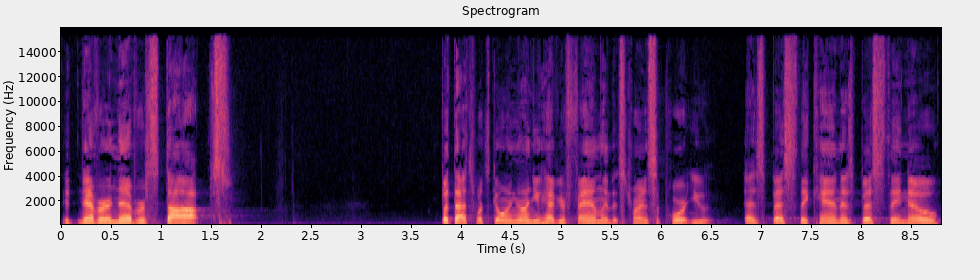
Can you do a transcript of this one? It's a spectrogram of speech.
It never, never stops. But that's what's going on. You have your family that's trying to support you as best they can, as best they know,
